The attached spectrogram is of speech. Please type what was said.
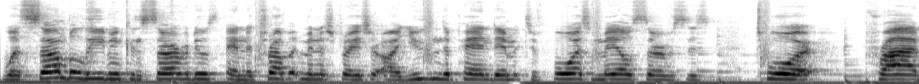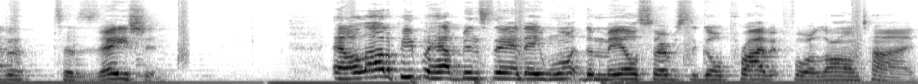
with some believing conservatives and the Trump administration are using the pandemic to force mail services toward privatization. And a lot of people have been saying they want the mail service to go private for a long time.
